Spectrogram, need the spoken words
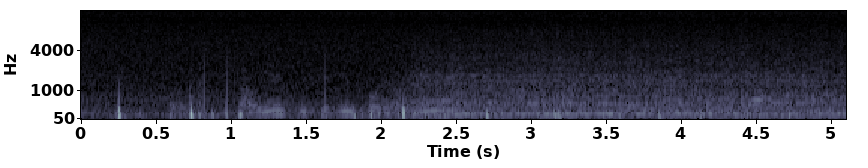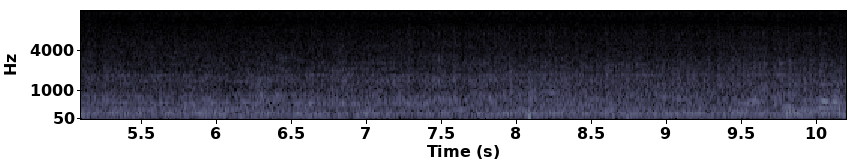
I use, which is imported from England. You've got to bind it, bind the back. So from this side over here, it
